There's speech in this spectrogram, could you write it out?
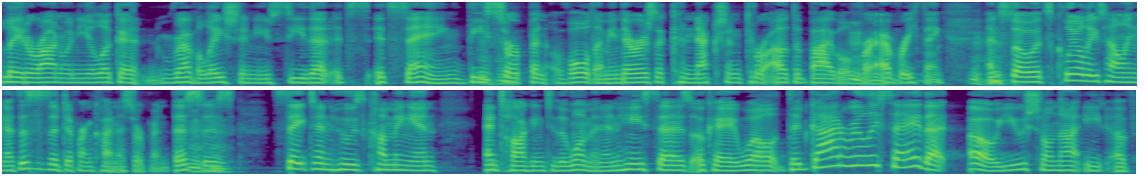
later on when you look at Revelation, you see that it's it's saying the serpent of old. I mean, there is a connection throughout the Bible for everything, and so it's clearly telling us this is a different kind of serpent. This is Satan who's coming in and talking to the woman. And he says, okay, well, did God really say that, oh, you shall not eat of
